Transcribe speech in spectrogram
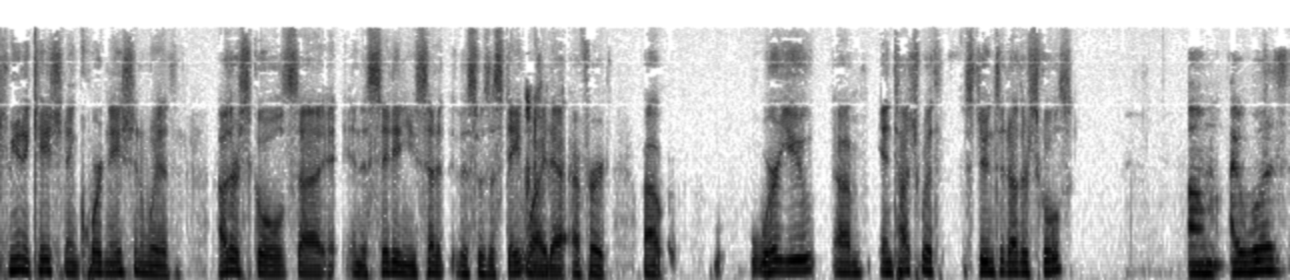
communication and coordination with other schools uh, in the city, and you said it, this was a statewide effort. Uh, were you um, in touch with students at other schools? Um, I was.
